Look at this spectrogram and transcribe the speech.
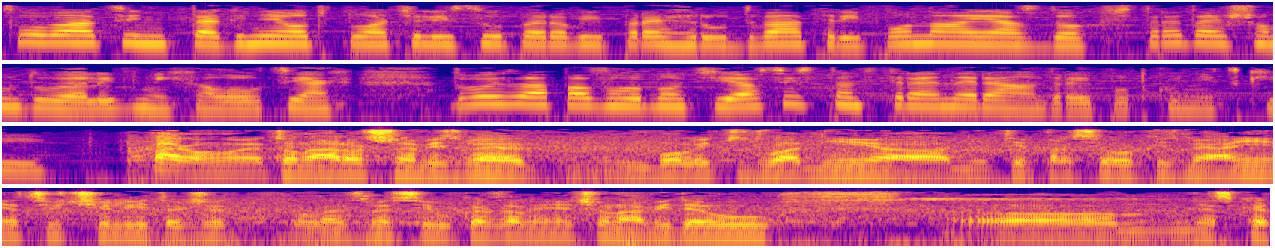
Slováci tak neodplatili súperovi prehru 2-3 po nájazdoch v stredajšom dueli v Michalovciach. Dvojzápas hodnotí asistent trénera Andrej Podkonický. Tak ono je to náročné, my sme boli tu dva dní a ani tie presilovky sme ani necvičili, takže len sme si ukázali niečo na videu. Ehm, dneska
